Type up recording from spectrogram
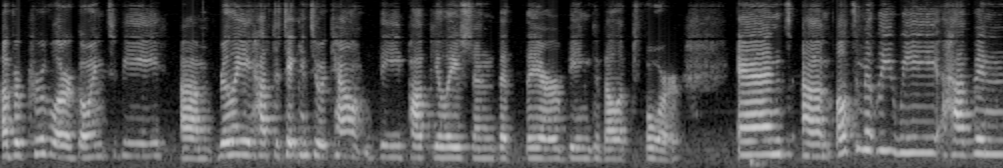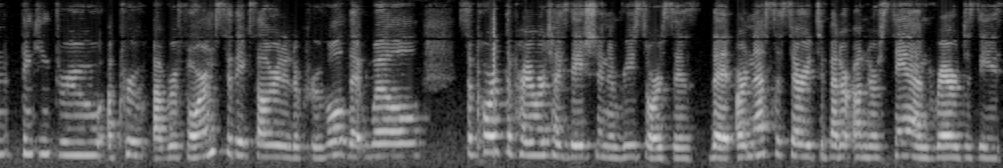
of approval are going to be um, really have to take into account the population that they are being developed for. And um, ultimately, we have been thinking through appro- uh, reforms to the accelerated approval that will support the prioritization and resources that are necessary to better understand rare disease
